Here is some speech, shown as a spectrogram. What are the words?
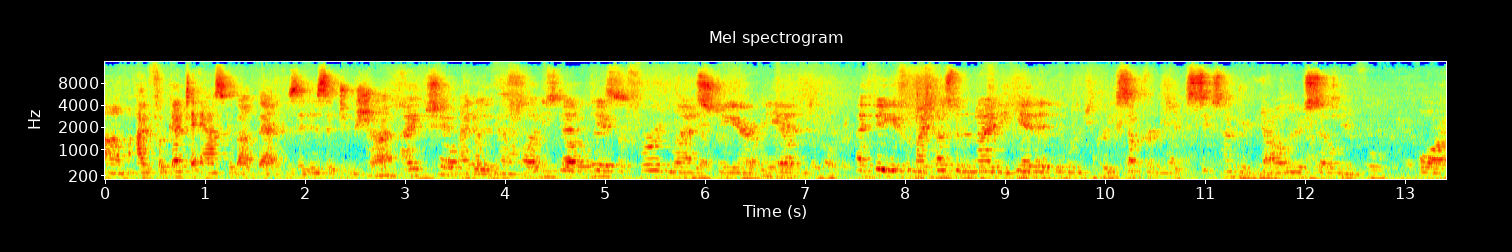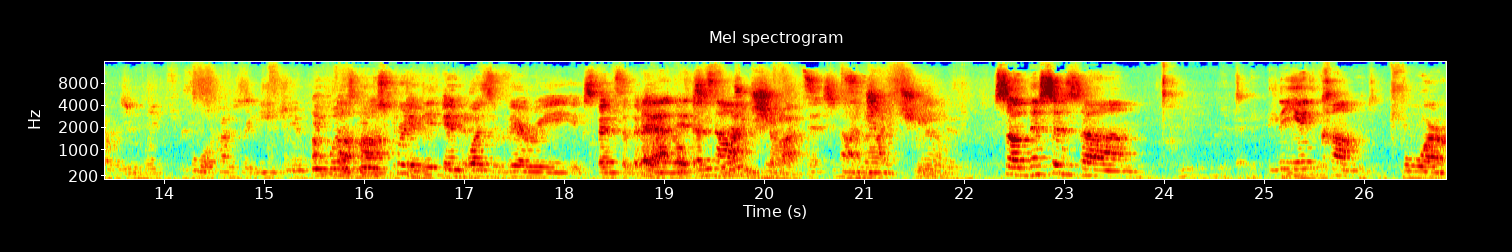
Um, I forgot to ask about that, because it is a two-shot. I checked I don't with know. Tufts Medicare Preferred last year, and I figured for my husband and I to get it, it would be something like six hundred dollars, so, or like four hundred each. It it was, it was Uh-huh. pretty. It, it was very expensive, but I don't know Yeah, if it's that's not the two cheap, shots. it's not cheap. cheap. So this is, um, the income for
